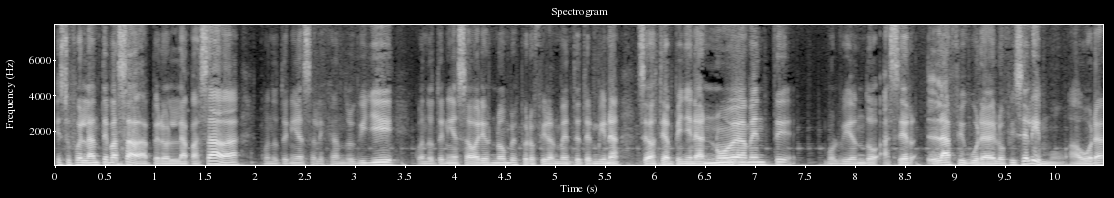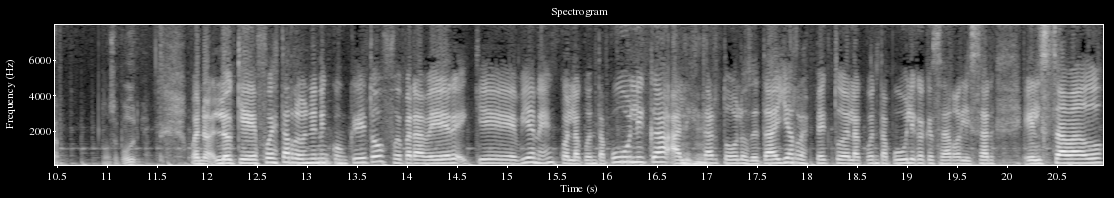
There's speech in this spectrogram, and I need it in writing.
Eso fue la antepasada, pero en la pasada, cuando tenías a Alejandro Guillé, cuando tenías a varios nombres, pero finalmente termina Sebastián Piñera nuevamente volviendo a ser la figura del oficialismo. Ahora no se podría. Bueno, lo que fue esta reunión en concreto fue para ver qué viene con la cuenta pública, alistar todos los detalles respecto de la cuenta pública que se va a realizar el sábado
